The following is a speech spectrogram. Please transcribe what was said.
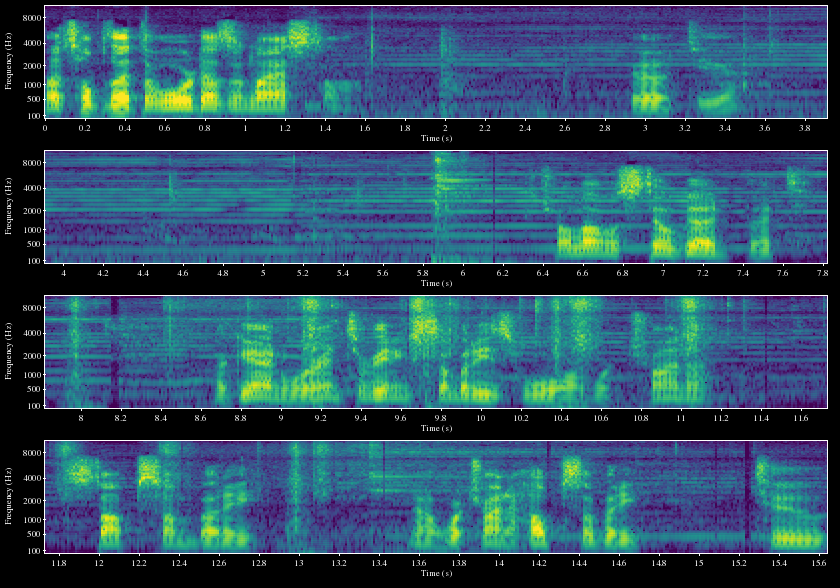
Let's hope that the war doesn't last long. Oh dear. Control level's still good, but again, we're intervening somebody's war. We're trying to stop somebody. No, we're trying to help somebody to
